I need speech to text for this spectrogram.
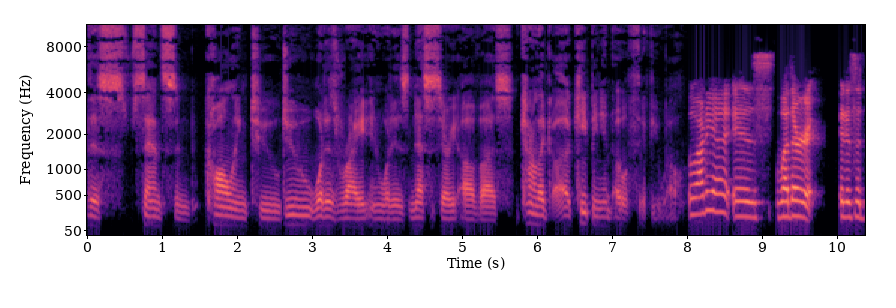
this sense and calling to do what is right and what is necessary of us, kind of like uh, keeping an oath, if you will. Waria is whether it is a,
